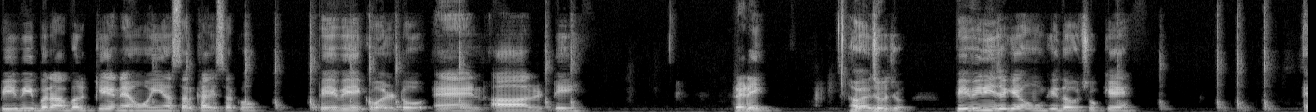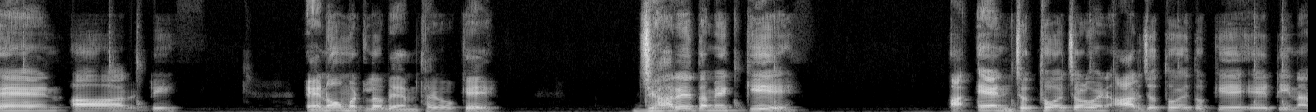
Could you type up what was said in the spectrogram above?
પીવી બરાબર કે ને? હું અહીંયા સરખાવી શકું? PV equal to N R T ready હવે જોજો. પીવીની જગ્યાએ હું મૂકી દઉં છું કે એન આર ટી એનો મતલબ એમ થયો કે જ્યારે તમે કે આ એન જથ્થો અચળ હોય ને આર જથ્થો હોય તો કે એ ટીના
